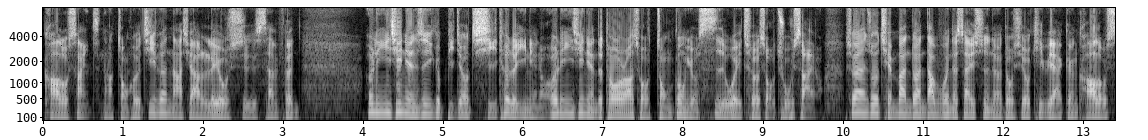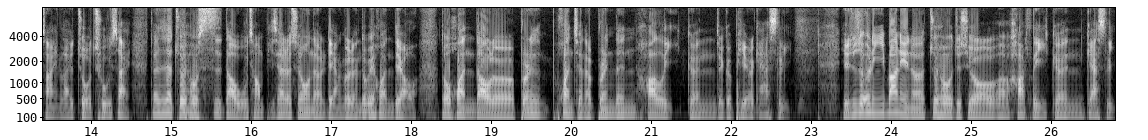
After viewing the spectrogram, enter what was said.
Carlos Sainz，那总和积分拿下六十三分。二零一七年是一个比较奇特的一年哦。二零一七年的 Torraso 总共有四位车手出赛哦。虽然说前半段大部分的赛事呢都是由 k v i 跟 Carlos Sain 来做出赛，但是在最后四到五场比赛的时候呢，两个人都被换掉，都换到了 Brend 换成了 Brendan Harley 跟这个 Pierre Gasly。也就是二零一八年呢，最后就是由呃 Hartley 跟 Gasly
